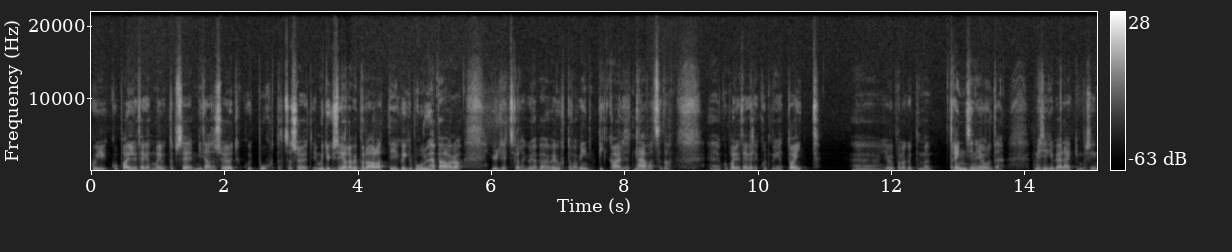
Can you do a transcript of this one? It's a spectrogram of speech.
kui, kui palju tegelikult mõjutab see, mida sa sööd, kui puhtalt sa sööd ja muidugi see ei ole võib-olla alati kõigi puhul ühe päevaga, üldiselt see ei olegi ühe päevaga juhtuv, aga inimesed pikaajaliselt näevad seda, kui palju tegelikult meie toit ja võib-olla ka ütleme trenn sinna juurde. me isegi ei pea rääkima siin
